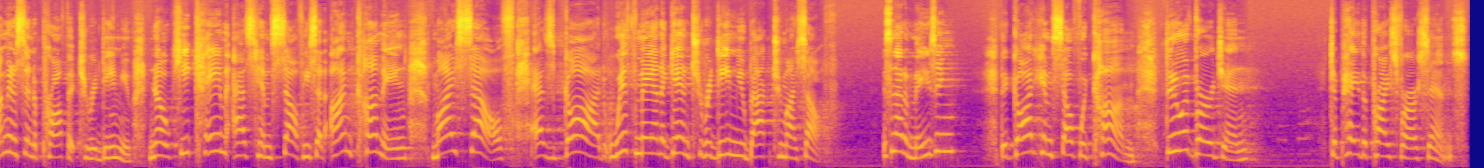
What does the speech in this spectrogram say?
I'm going to send a prophet to redeem you. No, he came as himself. He said, I'm coming myself as God with man again to redeem you back to myself. Isn't that amazing? That God himself would come through a virgin to pay the price for our sins.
